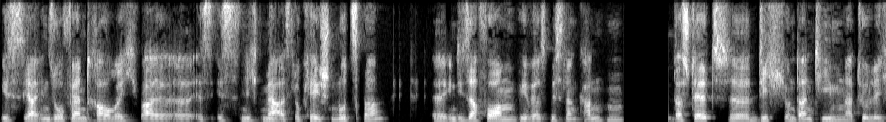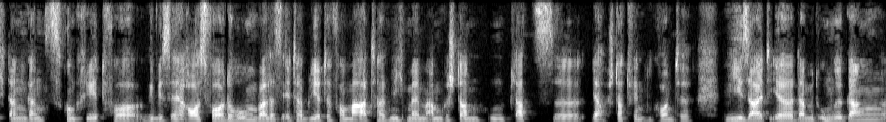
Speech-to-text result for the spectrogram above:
ist ja insofern traurig, weil es ist nicht mehr als Location nutzbar in dieser Form, wie wir es bislang kannten. Das stellt äh, dich und dein Team natürlich dann ganz konkret vor gewisse Herausforderungen, weil das etablierte Format halt nicht mehr am gestandenen Platz äh, ja, stattfinden konnte. Wie seid ihr damit umgegangen?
